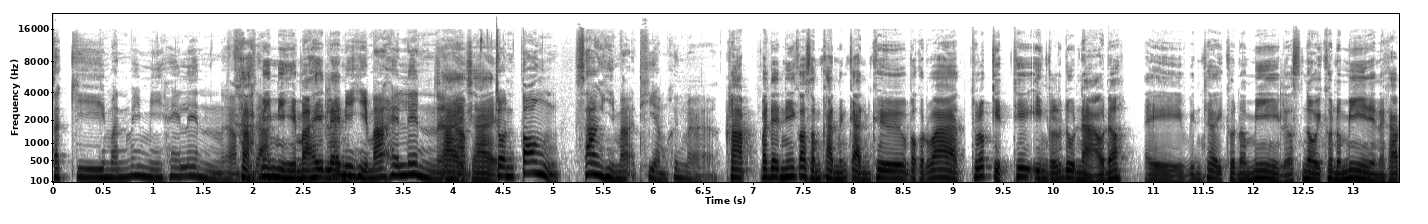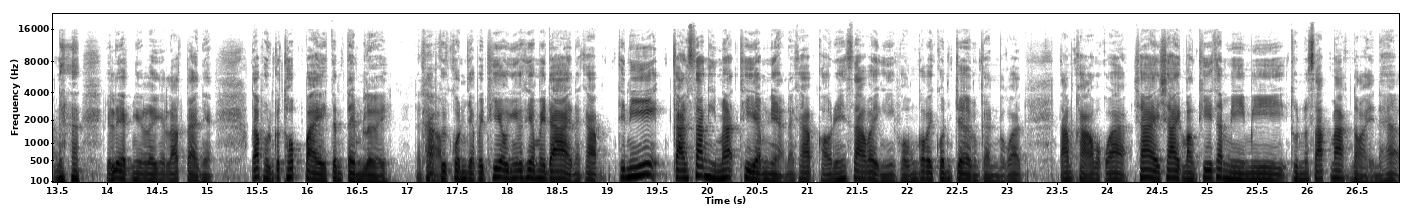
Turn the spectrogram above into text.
สกีมันไม่มีให้เล่นนะครับครับอาจารย์ไม่มีหิมะให้เล่นไม่มีหิมะให้เล่นนะครับใช่ใช่จนต้องสร้างหิมะเทียมขึ้นมา ครับ ประเด็นนี้ก็สำคัญเหมือนกัน คือ ปรากฏว่าธุรกิจที่อิงกับฤดูหนาวเนาะไอ้ winter economy หรือ snow economy เนี่ยนะครับจะเรียกอะไรก็แล้วแต่เนี่ยรับผลกระทบไปเต็ม ๆ เลย นะครับครับคือคนอยากไปเที่ยวอย่างนี้ก็เที่ยวไม่ได้นะครับ ทีนี้การสร้างหิมะเทียมเนี่ยนะครับเขาได้ให้ทราบว่าอย่างนี้ผมก็ไปค้นเจอเหมือนกันบอกว่าตามข่าวบอกว่าใช่ใช่บางที่ถ้ามีมีทุนทรัพย์มากหน่อยนะฮะ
